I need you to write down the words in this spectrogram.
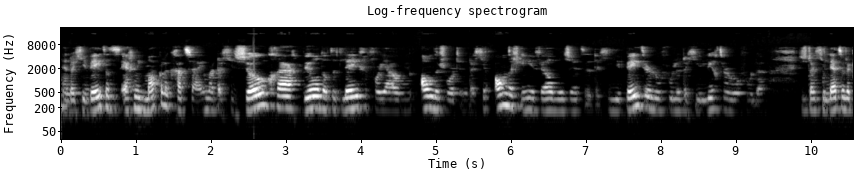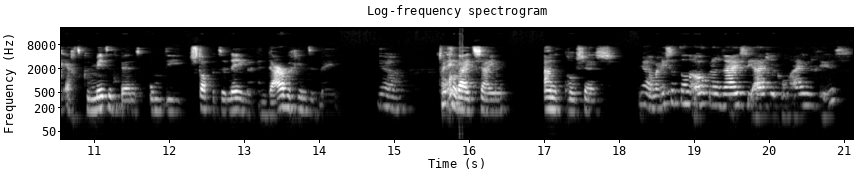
En dat je weet dat het echt niet makkelijk gaat zijn, maar dat je zo graag wil dat het leven voor jou nu anders wordt. En dat je anders in je vel wil zetten, dat je je beter wil voelen, dat je je lichter wil voelen. Dus dat je letterlijk echt committed bent om die stappen te nemen. En daar begint het mee. Ja. Toegewijd zijn aan het proces. ja, maar is het dan ook een reis die eigenlijk oneindig is?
